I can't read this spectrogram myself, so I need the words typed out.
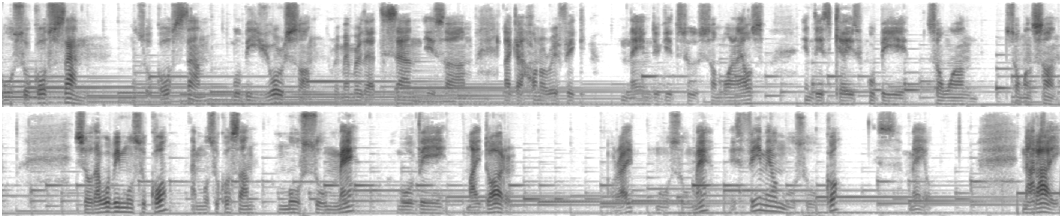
Musuko-san. Musuko-san will be your son. Remember that san is um, like a honorific name you give to someone else. In this case, will be someone someone's son. So that will be Musuko and Musuko-san. Musume will be my daughter. All right, Musume is female. Musuko is male. Narai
